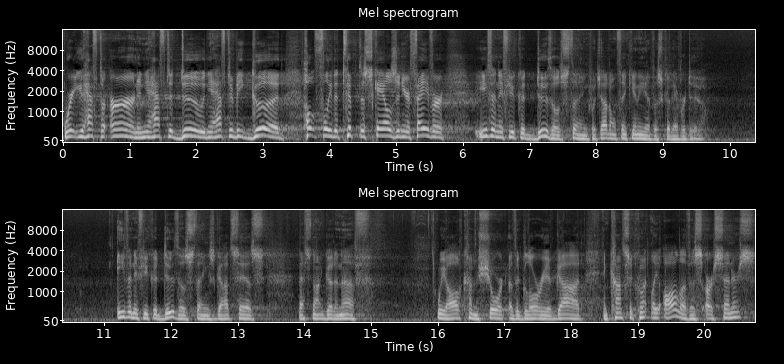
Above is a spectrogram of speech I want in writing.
where you have to earn and you have to do and you have to be good, hopefully to tip the scales in your favor, even if you could do those things, which I don't think any of us could ever do. Even if you could do those things, God says that's not good enough. We all come short of the glory of God, and consequently, all of us are sinners.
